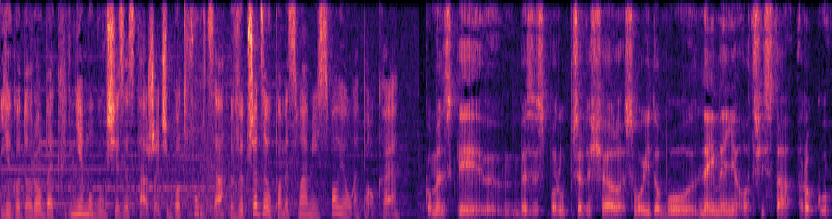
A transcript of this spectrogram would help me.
Jego dorobek nie mógł się zestarzeć, bo twórca wyprzedzał pomysłami swoją epokę. Komenský eh, bez zesporu předešel svoji dobu nejméně o 300 roku.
